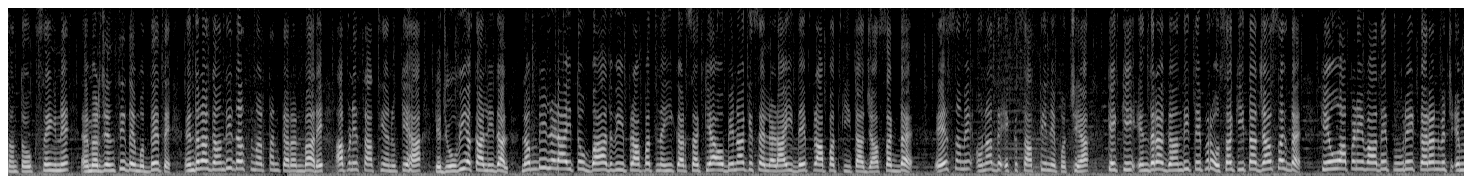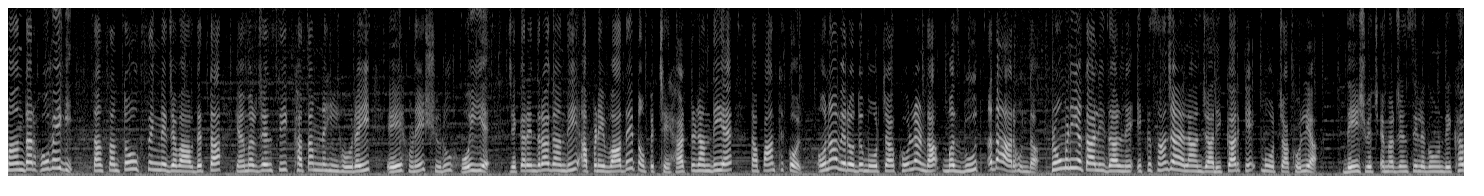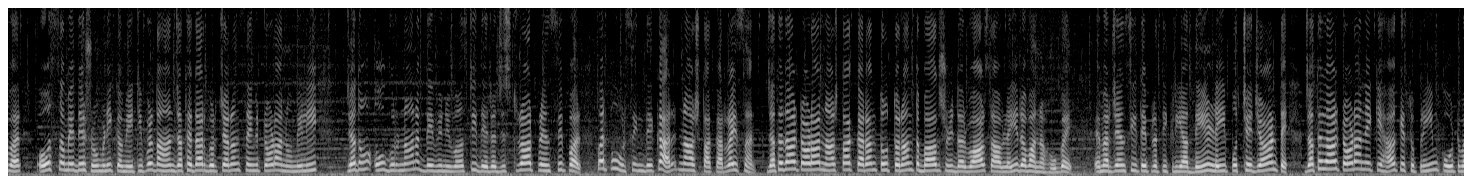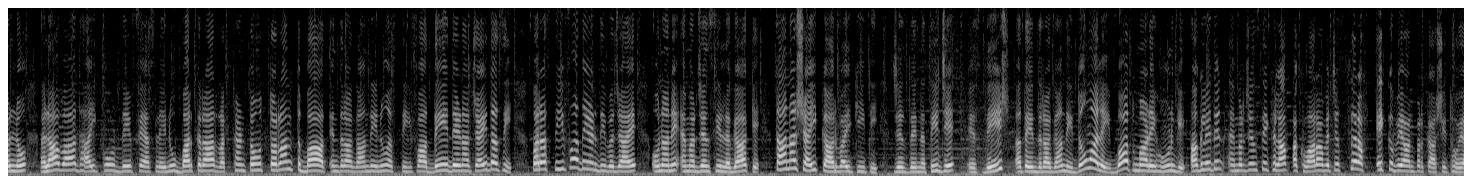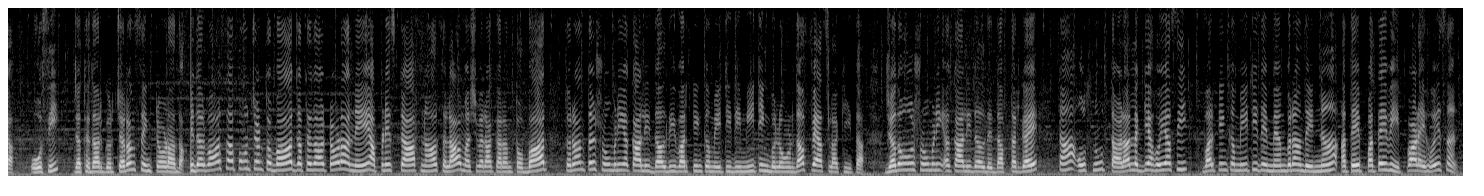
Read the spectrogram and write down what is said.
ਸੰਤੋਖ ਸਿੰਘ ਨੇ ਐਮਰਜੈਂਸੀ ਦੇ ਮੁੱਦੇ ਤੇ ਇੰਦਰਾ ਗਾਂਧੀ ਦਾ ਸਮਰਥਨ ਕਰਨ ਬਾਰੇ ਆਪਣੇ ਸਾਥੀਆਂ ਨੂੰ ਕਿਹਾ ਕਿ ਜੋ ਵੀ ਅਕਾਲੀ ਦਲ ਲੰਬੀ ਲੜਾਈ ਤੋਂ ਬਾਅਦ ਵੀ ਪ੍ਰਾਪਤ ਨਹੀਂ ਕਰ ਸਕਿਆ, ਉਹ ਬਿਨਾਂ ਕਿਸੇ ਲੜਾਈ ਦੇ ਪ੍ਰਾਪਤ ਕੀਤਾ ਜਾ ਸਕਦਾ ਹੈ। ਇਸ ਸਮੇਂ ਉਹਨਾਂ ਦੇ ਇੱਕ ਸਾਥੀ ਨੇ ਪੁੱਛਿਆ ਕਿ ਕੀ ਇੰਦਰਾ ਗਾਂਧੀ ਤੇ ਭਰੋਸਾ ਕੀਤਾ ਜਾ ਸਕਦਾ ਹੈ ਕਿ ਉਹ ਆਪਣੇ ਵਾਅਦੇ ਪੂਰੇ ਕਰਨ ਵਿੱਚ ਇਮਾਨਦਾਰ ਹੋਵੇਗੀ? ਤਾਂ ਸੰਤੋਖ ਸਿੰਘ ਨੇ ਜਵਾਬ ਦਿੱਤਾ ਕਿ ਐਮਰਜੈਂਸੀ ਖਤਮ ਨਹੀਂ ਹੋ ਰਹੀ, ਇਹ ਹੁਣੇ ਸ਼ੁਰੂ ਹੋਈ ਹੈ। ਜੇਕਰ ਇੰਦਰਾ ਗਾਂਧੀ ਆਪਣੇ ਵਾਅਦੇ ਤੋਂ ਪਿੱਛੇ ਹਟ ਜਾਂਦੀ ਹੈ, ਤਾਂ ਪੰਥ ਕੋਲ ਉਹਨਾਂ ਵਿਰੁੱਧ ਮੋਰਚਾ ਖੋਲਣ ਦਾ ਮਜ਼ਬੂਤ ਆਧਾਰ ਹੁੰਦਾ। ਸ਼੍ਰੋਮਣੀ ਅਕਾਲੀ ਦਲ ਨੇ ਇੱਕ ਸਾਂਝਾ ਐਲਾਨ ਜਾਰੀ ਕਰਕੇ ਮੋਰਚਾ ਖੋਲ੍ਹਿਆ। ਦੇਸ਼ ਵਿੱਚ ਐਮਰਜੈਂਸੀ ਲਗਾਉਣ ਦੀ ਖਬਰ ਉਸ ਸਮੇਂ ਦੇ ਸ਼੍ਰੋਮਣੀ ਕਮੇਟੀ ਪ੍ਰਧਾਨ ਜਥੇਦਾਰ ਗੁਰਚਰਨ ਸਿੰਘ ਟੋੜਾ ਨੂੰ ਮਿਲੀ ਜਦੋਂ ਉਹ ਗੁਰੂ ਨਾਨਕ ਦੇਵ ਯੂਨੀਵਰਸਿਟੀ ਦੇ ਰਜਿਸਟਰਾਰ ਪ੍ਰਿੰਸੀਪਲ ਭਰਪੂਰ ਸਿੰਘ ਦੇ ਘਰ ਨਾਸ਼ਤਾ ਕਰ ਰਹੇ ਸਨ। ਜਥੇਦਾਰ ਟੋੜਾ ਨਾਸ਼ਤਾ ਕਰਨ ਤੋਂ ਤੁਰੰਤ ਬਾਅਦ ਸ੍ਰੀ ਦਰਬਾਰ ਸਾਹਿਬ ਲਈ ਰਵਾਨਾ ਹੋ ਗਏ। ਐਮਰਜੈਂਸੀ ਤੇ ਪ੍ਰਤੀਕਿਰਿਆ ਦੇਣ ਲਈ ਪੁੱਛੇ ਜਾਣ ਤੇ ਜਥੇਦਾਰ ਟੋੜਾ ਨੇ ਕਿਹਾ ਕਿ ਸੁਪਰੀਮ ਕੋਰਟ ਵੱਲੋਂ ਇਲਾਹਾਬਾਦ ਹਾਈ ਕੋਰਟ ਦੇ ਫੈਸਲੇ ਨੂੰ ਬਰਕਰਾਰ ਰੱਖਣ ਤੋਂ ਤੁਰੰਤ ਬਾਅਦ ਇੰਦਰਾ ਗਾਂਧੀ ਨੂੰ ਅਸਤੀਫਾ ਦੇ ਦੇਣਾ ਚਾਹੀਦਾ ਸੀ। ਪਰ ਅਸਤੀਫਾ ਦੇਣ ਦੀ ਬਜਾਏ ਉਹਨਾਂ ਨੇ ਐਮਰਜੈਂਸੀ ਲਗਾ ਕੇ ਤਾਨਾਸ਼ਾਹੀ ਕਾਰਵਾਈ ਕੀਤੀ ਜਿਸ ਦੇ ਨਤੀਜੇ ਇਸ ਦੇਸ਼ ਅਤੇ ਇੰਦਰਾ ਗਾਂਧੀ ਦੋਵਾਂ ਲਈ ਬਹੁਤ ਮਾੜੇ ਹੋਣਗੇ ਅਗਲੇ ਦਿਨ ਐਮਰਜੈਂਸੀ ਖਿਲਾਫ ਅਖਬਾਰਾਂ ਵਿੱਚ ਸਿਰਫ ਇੱਕ ਬਿਆਨ ਪ੍ਰਕਾਸ਼ਿਤ ਹੋਇਆ ਉਹ ਸੀ ਜਥੇਦਾਰ ਗੁਰਚਰਨ ਸਿੰਘ ਟੋੜਾ ਦਾ ਦਰਬਾਰ ਸਾਹਿਬ ਪਹੁੰਚਣ ਤੋਂ ਬਾਅਦ ਜਥੇਦਾਰ ਟੋੜਾ ਨੇ ਆਪਣੇ ਸਟਾਫ ਨਾਲ ਸਲਾਹ مشورہ ਕਰਨ ਤੋਂ ਬਾਅਦ ਤੁਰੰਤ ਸ਼੍ਰੋਮਣੀ ਅਕਾਲੀ ਦਲ ਦੀ ਵਰਕਿੰਗ ਕਮੇਟੀ ਦੀ ਮੀਟਿੰਗ ਬੁਲਾਉਣ ਦਾ ਫੈਸਲਾ ਕੀਤਾ ਜਦੋਂ ਉਹ ਸ਼੍ਰੋਮਣੀ ਅਕਾਲੀ ਦਲ ਦੇ ਦਫ਼ਤਰ ਗਏ ਤਾਂ ਉਸ ਨੂੰ ਤਾਲਾ ਲੱਗਿਆ ਹੋਇਆ ਸੀ। ਵਰਕਿੰਗ ਕਮੇਟੀ ਦੇ ਮੈਂਬਰਾਂ ਦੇ ਨਾਂ ਅਤੇ ਪਤੇ ਵੀ ਪਾੜੇ ਹੋਏ ਸਨ।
